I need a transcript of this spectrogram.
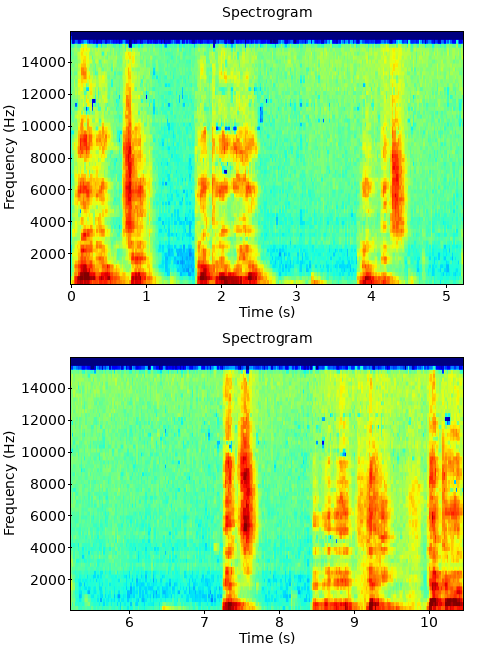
bronią się, prokreują również. Więc y, y, y, jaka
